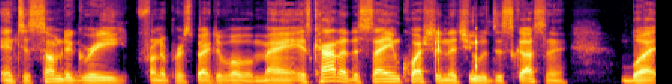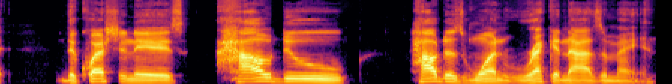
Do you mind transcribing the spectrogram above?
and to some degree from the perspective of a man. It's kind of the same question that you was discussing, but the question is, how do how does one recognize a man?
